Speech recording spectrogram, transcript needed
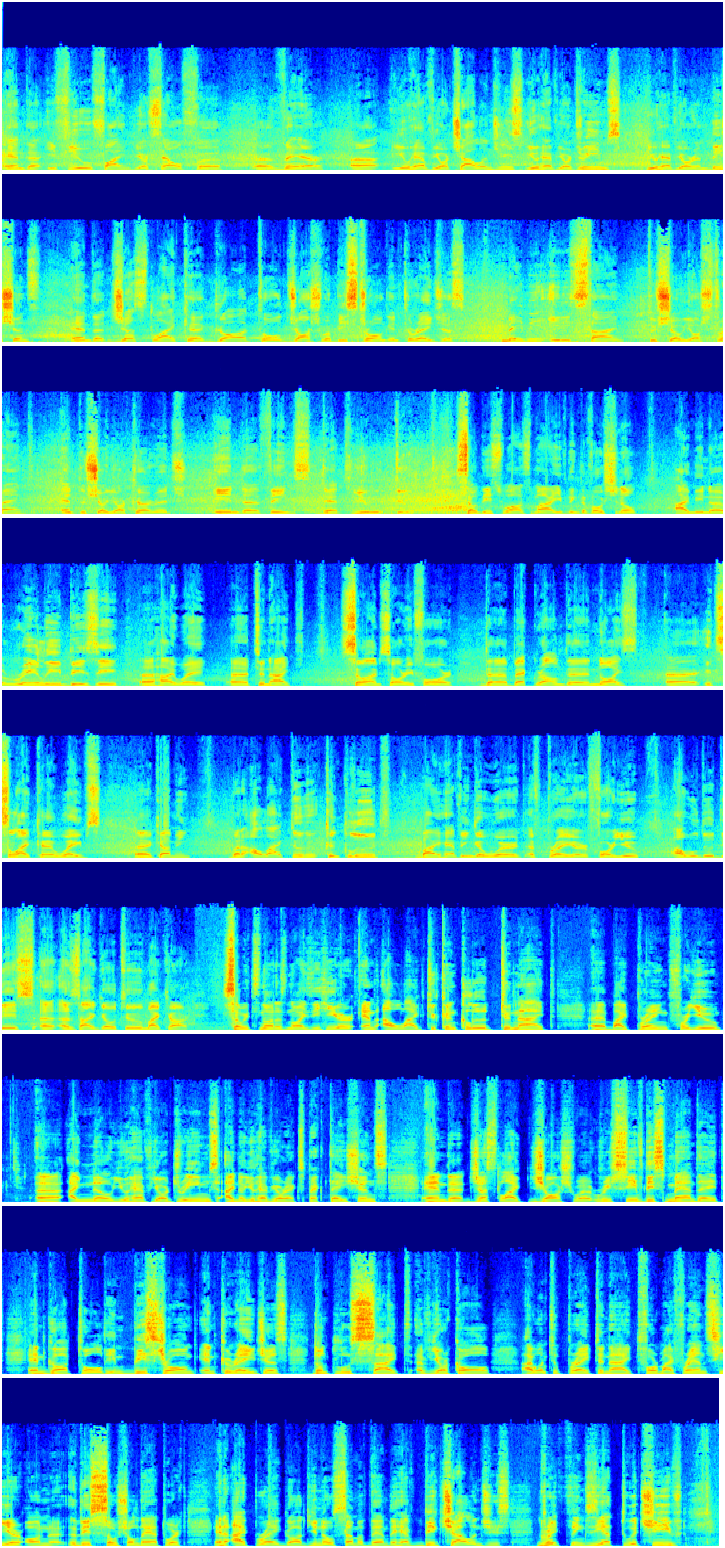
And uh, if you find yourself uh, uh, there, you have your challenges, you have your dreams, you have your ambitions, and just like God told Joshua, be strong and courageous, maybe it is time to show your strength and to show your courage in the things that you do. So this was my evening devotional. I'm in a really busy uh, highway uh, tonight, so I'm sorry for the background uh, noise. Uh, it's like uh, waves uh, coming, but I'd like to conclude by having a word of prayer for you. I will do this as I go to my car. So it's not as noisy here, and I'd like to conclude tonight uh, by praying for you. Uh, I know you have your dreams. I know you have your expectations. And uh, just like Joshua received this mandate and God told him, be strong and courageous. Don't lose sight of your call. I want to pray tonight for my friends here on uh, this social network. And I pray, God, you know, some of them, they have big challenges, great things yet to achieve.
